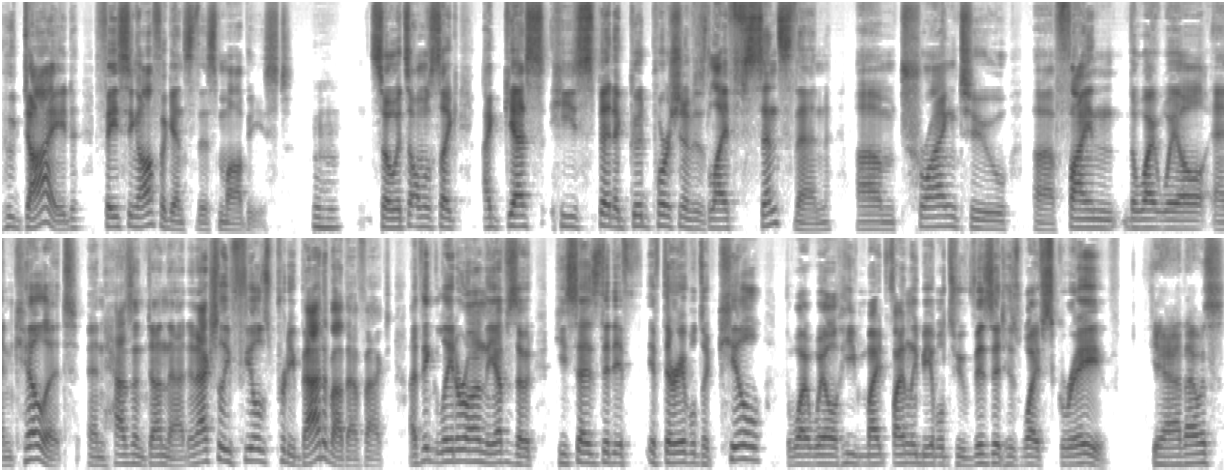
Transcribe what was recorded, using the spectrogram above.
who died facing off against this mob beast. hmm So it's almost like I guess he's spent a good portion of his life since then um, trying to uh, find the white whale and kill it, and hasn't done that, and actually feels pretty bad about that fact. I think later on in the episode he says that if if they're able to kill the white whale, he might finally be able to visit his wife's grave. Yeah, that was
